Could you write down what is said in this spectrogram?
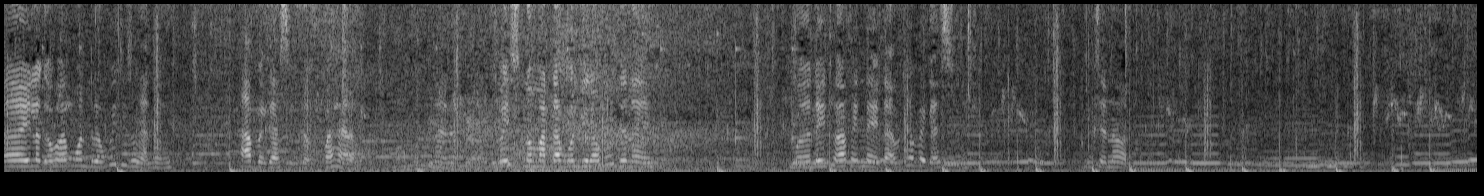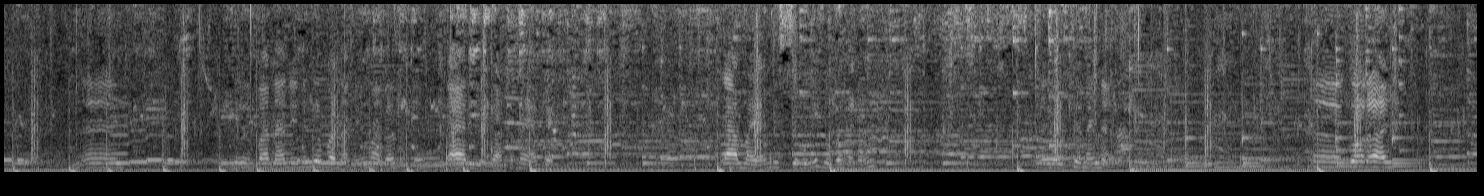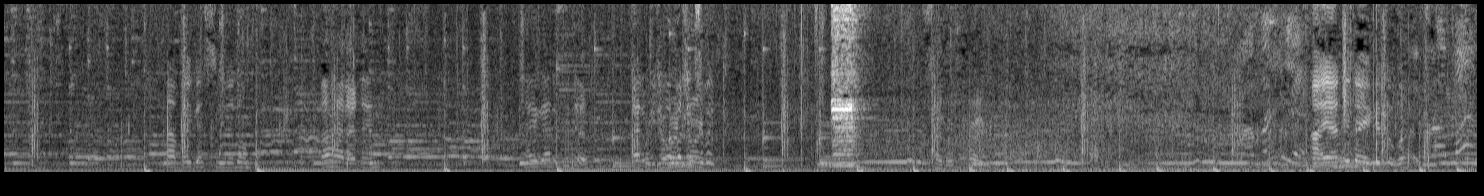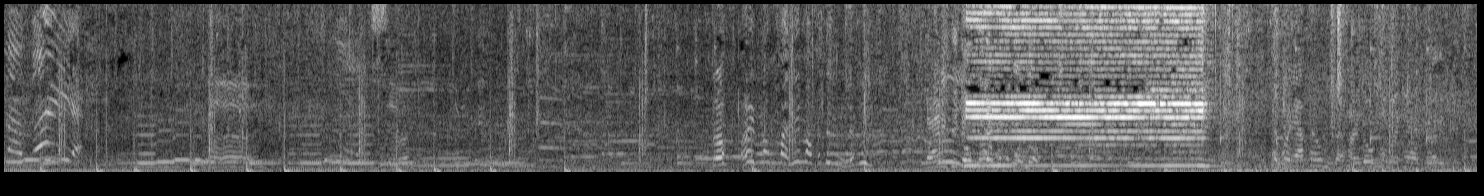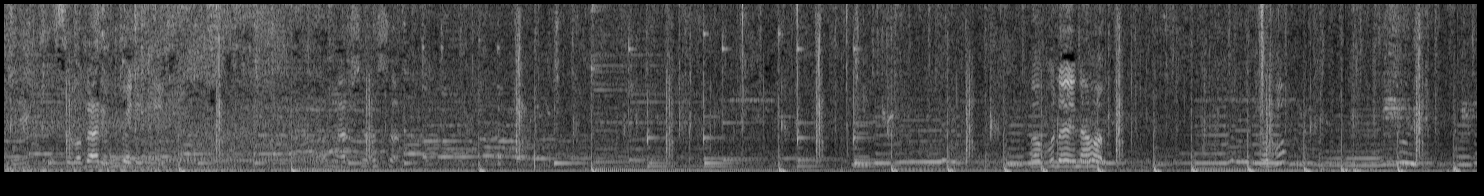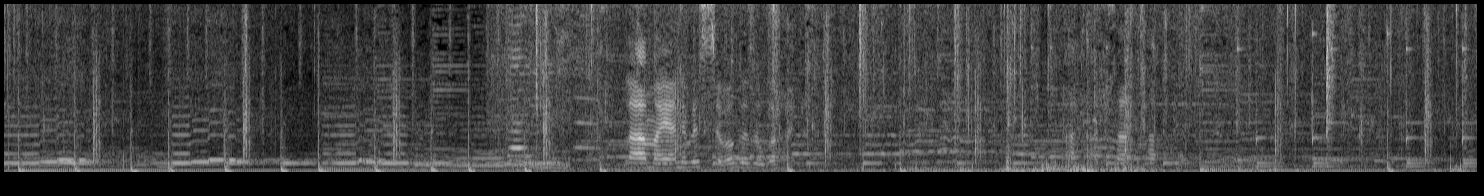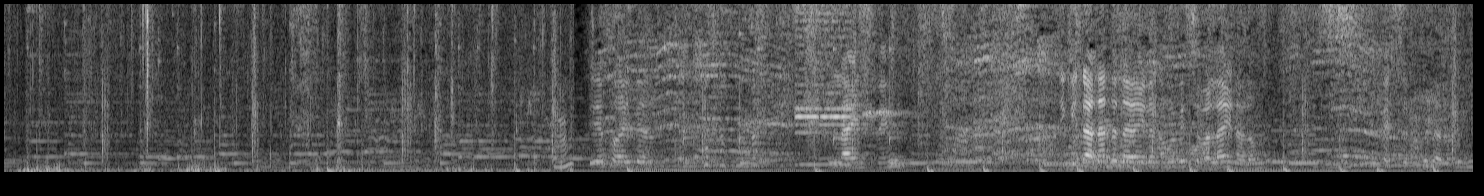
lagaba mondira fiti tunga này, ha be gas ndo pa haram wais no mata mondira fiti ne mo dai to akai ne da này be gas ni chana banani ni ga banani ma ga kari ga ta ne akai lama ya bisa bungi ga haram eh kenan ne eh gorai navigasyon ano. Bahala na yun. Navigari ko dyan. Alam ko dyan, balik sabay. Ayan nila yung gito bahay. Ay, mama, ni mama, tanong lang. Kaya nito, kaya nito, kaya nito. Kaya nito, kaya nito. Kaya nito, kaya nito sợ Và vô đây nào ạ. Là mày ăn được biết sửa cái gì cả. Hãy subscribe cho kênh Ghiền da nanda da ila ngam be sewala ina lam be sewala lam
